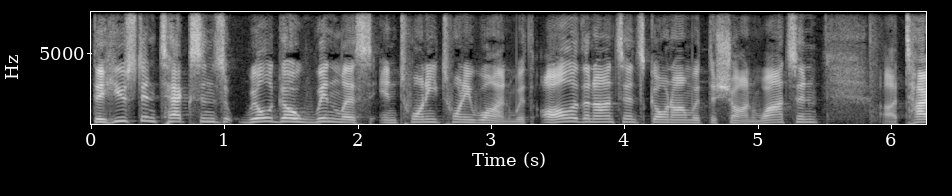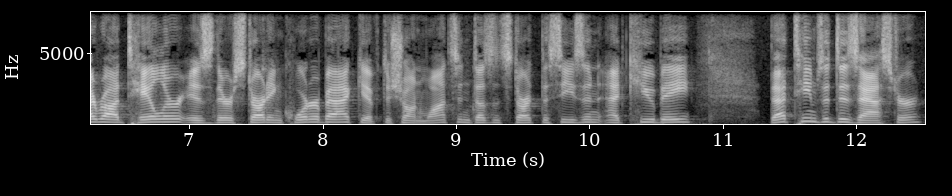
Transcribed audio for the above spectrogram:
the Houston Texans will go winless in 2021. With all of the nonsense going on with Deshaun Watson, uh, Tyrod Taylor is their starting quarterback if Deshaun Watson doesn't start the season at QB. That team's a disaster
